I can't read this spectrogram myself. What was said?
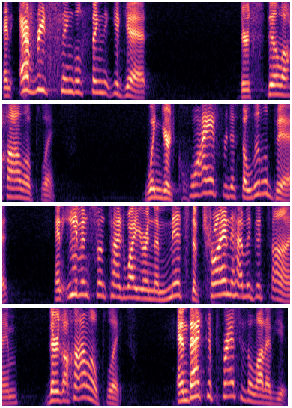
and every single thing that you get, there's still a hollow place. When you're quiet for just a little bit, and even sometimes while you're in the midst of trying to have a good time, there's a hollow place. And that depresses a lot of you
